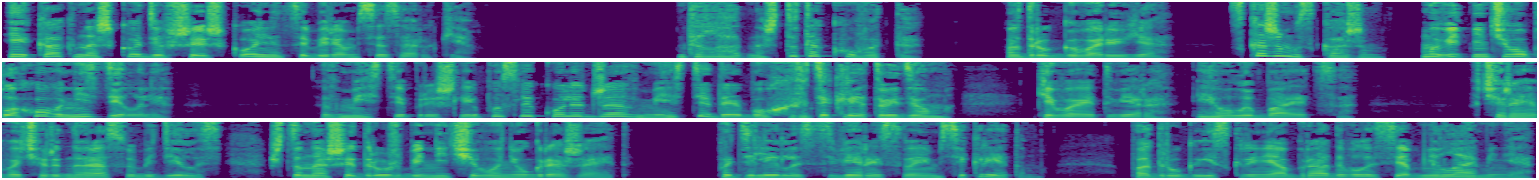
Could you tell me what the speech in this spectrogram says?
и, как нашкодившие школьницы, беремся за руки. «Да ладно, что такого-то?» — вдруг говорю я. «Скажем и скажем, мы ведь ничего плохого не сделали». «Вместе пришли после колледжа, вместе, дай бог, в декрет уйдем, кивает Вера и улыбается. Вчера я в очередной раз убедилась, что нашей дружбе ничего не угрожает. Поделилась с Верой своим секретом. Подруга искренне обрадовалась и обняла меня.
